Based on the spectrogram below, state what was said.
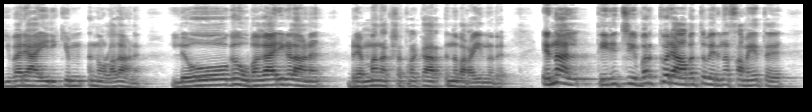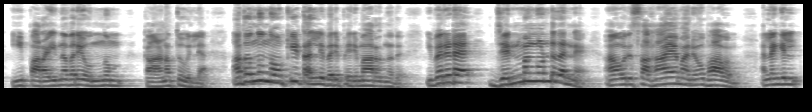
ഇവരായിരിക്കും എന്നുള്ളതാണ്. ലോക ഉപകാരികളാണ് ബ്രഹ്മനക്ഷത്രക്കാർ എന്ന് പറയുന്നത്. എന്നാൽ തിരിച്ച് ഇവർക്കൊരാപത്ത് വരുന്ന സമയത്ത് ഈ പറയുന്നവരെ ഒന്നും കാണത്തുമില്ല. അതൊന്നും നോക്കിയിട്ടല്ല ഇവർ പെരുമാറുന്നത്. ഇവരുടെ ജന്മം കൊണ്ട് തന്നെ ആ ഒരു സഹായ മനോഭാവം അല്ലെങ്കിൽ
